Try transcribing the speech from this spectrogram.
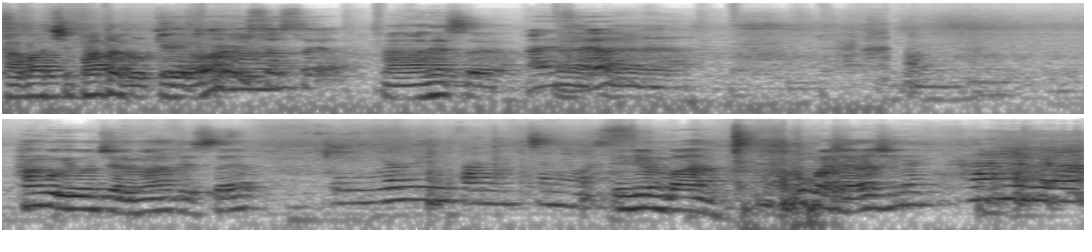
다 같이 받아볼게요. 있었어요. 아, 안 했어요. 안 했어요? 예, 예. 음, 한국에 온 지 얼마나 됐어요? 1년 반 전에 왔어요. 1년 반. 한국말 잘하시네? 아니면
